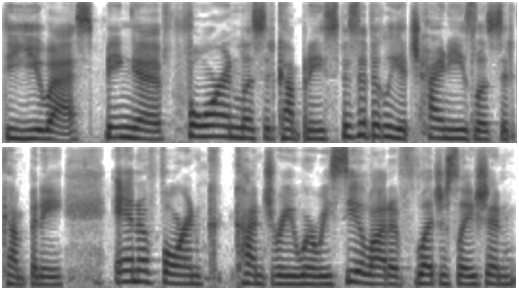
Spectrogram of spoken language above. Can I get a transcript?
the U.S., being a foreign listed company, specifically a Chinese listed company in a foreign c- country where we see a lot of legislation,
